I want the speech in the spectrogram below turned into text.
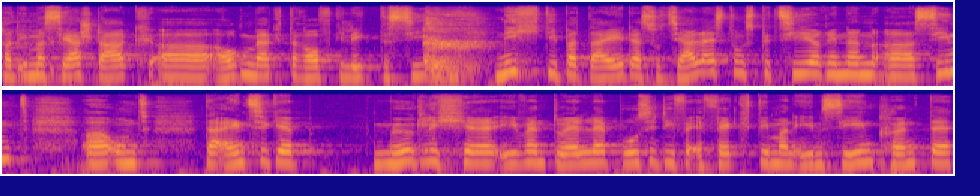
hat immer sehr stark äh, Augenmerk darauf gelegt, dass sie eben nicht die Partei der Sozialleistungsbezieherinnen äh, sind. Äh, und der einzige mögliche eventuelle positive Effekt, den man eben sehen könnte,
